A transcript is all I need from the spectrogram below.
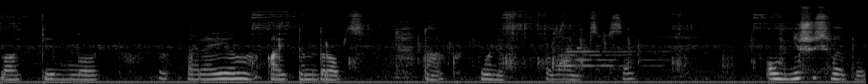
Lucky Block. Rare Item Drops. Так, поняв. Ладно, все. О, мені щось випало.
